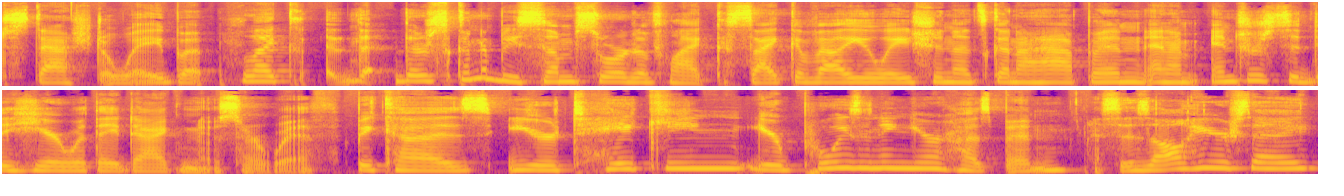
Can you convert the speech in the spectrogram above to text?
stashed, away. But like, th- there's going to be some sort of like psych evaluation that's going to happen. And I'm interested to hear what they diagnose her with because you're taking, you're poisoning your husband. This is all hearsay,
